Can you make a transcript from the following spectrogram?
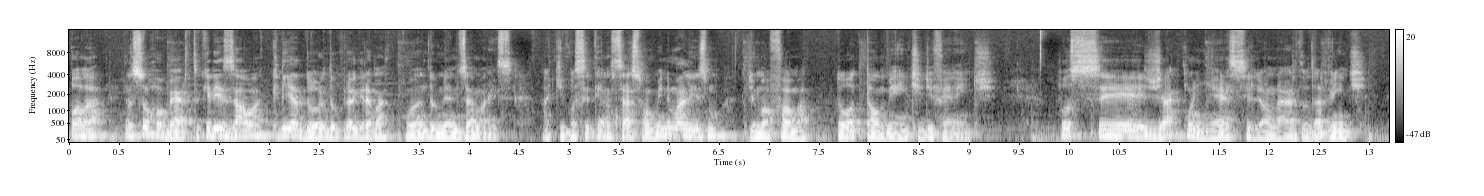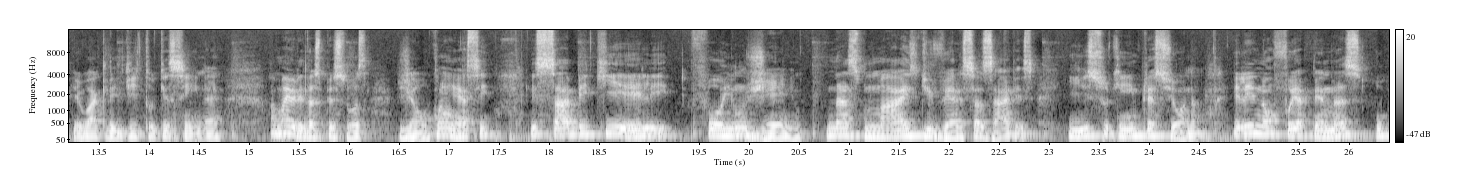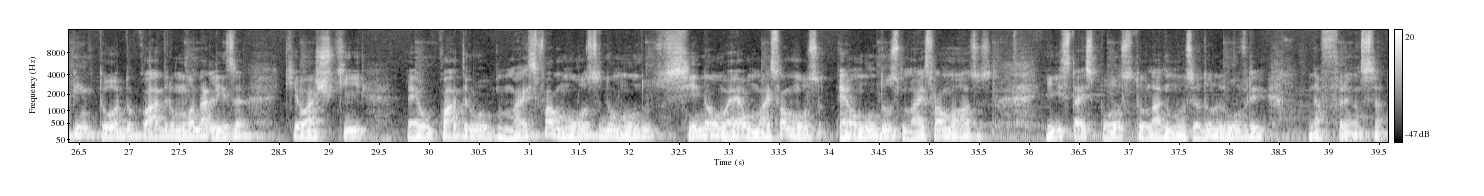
Olá, eu sou Roberto Kirizawa, criador do programa Quando Menos é Mais. Aqui você tem acesso ao minimalismo de uma forma totalmente diferente. Você já conhece Leonardo da Vinci? Eu acredito que sim, né? A maioria das pessoas já o conhecem e sabe que ele foi um gênio nas mais diversas áreas. E isso que impressiona. Ele não foi apenas o pintor do quadro Mona Lisa, que eu acho que é o quadro mais famoso do mundo, se não é o mais famoso, é um dos mais famosos e está exposto lá no Museu do Louvre, na França.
